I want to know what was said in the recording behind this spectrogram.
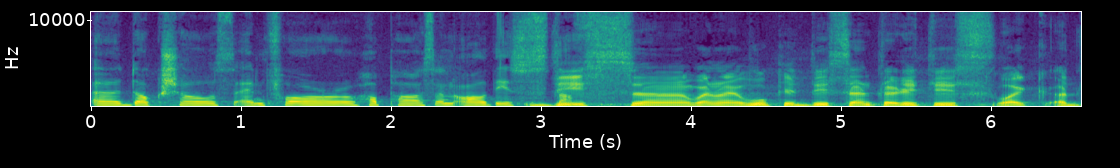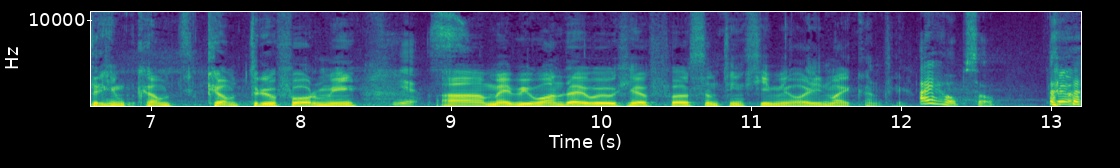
uh, dog shows and for hoopers and all this stuff. This, uh, when I look at this center, it is like a dream come come true for me. Yes. Uh, maybe one day we'll have uh, something similar in my country. I hope so. yeah.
